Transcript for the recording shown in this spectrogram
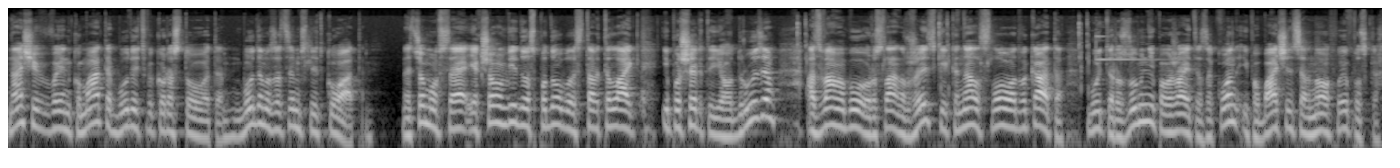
наші воєнкомати будуть використовувати. Будемо за цим слідкувати. На цьому все. Якщо вам відео сподобалось, ставте лайк і поширте його друзям. А з вами був Руслан Ружицький, канал Слово Адвоката. Будьте розумні, поважайте закон і побачимося в нових випусках.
